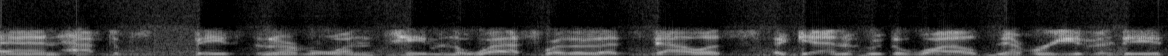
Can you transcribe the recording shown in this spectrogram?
and have to face the number one team in the West, whether that's Dallas again, who the Wild never even beat,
